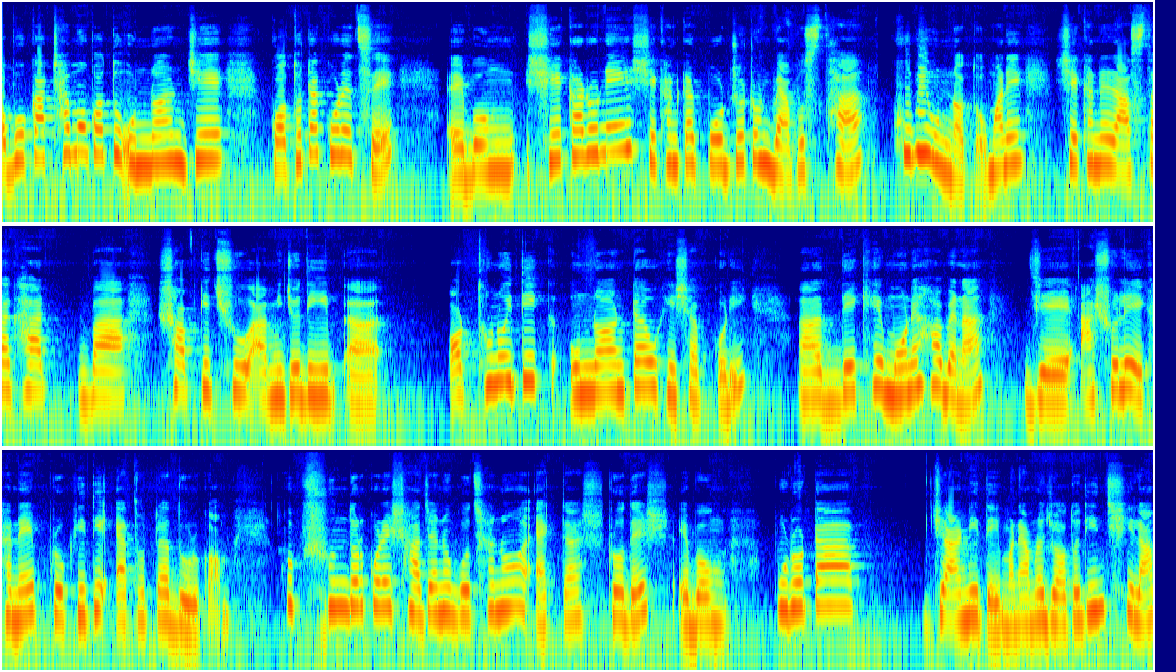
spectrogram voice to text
অবকাঠামোগত উন্নয়ন যে কতটা করেছে এবং সে কারণে সেখানকার পর্যটন ব্যবস্থা খুবই উন্নত। মানে সেখানে রাস্তাঘাট বা সব কিছু আমি যদি অর্থনৈতিক উন্নয়নটাও হিসাব করি দেখে মনে হবে না যে আসলে এখানে প্রকৃতি এতটা দুর্গম। খুব সুন্দর করে সাজানো গোছানো একটা প্রদেশ এবং পুরোটা জার্নিতেই মানে আমরা যতদিন ছিলাম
